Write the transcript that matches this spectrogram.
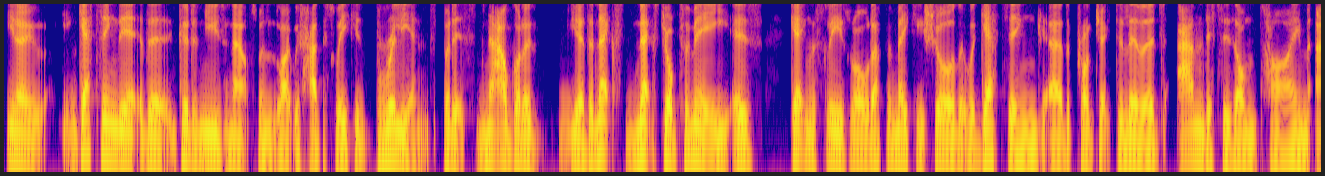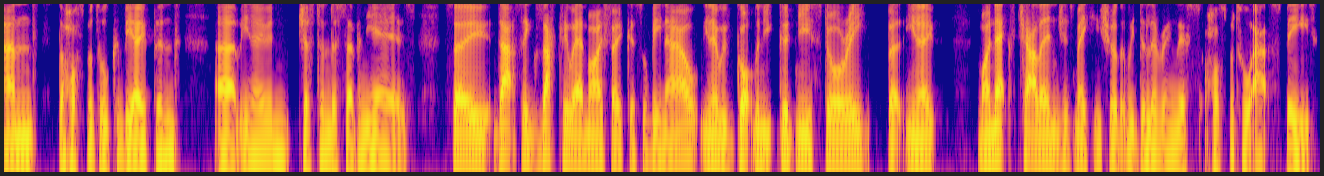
you know, getting the the good news announcement like we've had this week is brilliant, but it's now got to yeah. The next next job for me is getting the sleeves rolled up and making sure that we're getting uh, the project delivered and it is on time and the hospital can be opened, um, you know, in just under seven years. So that's exactly where my focus will be now. You know, we've got the good news story, but you know, my next challenge is making sure that we're delivering this hospital at speed.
